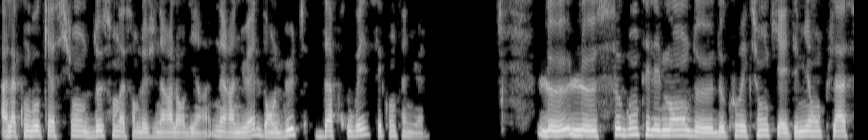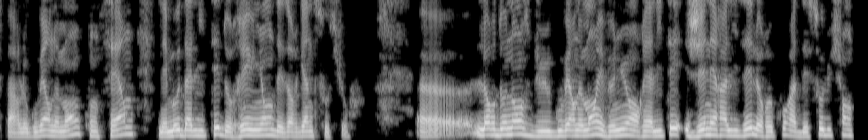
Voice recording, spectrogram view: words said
à la convocation de son assemblée générale ordinaire annuelle dans le but d'approuver ses comptes annuels. Le, second élément de, correction qui a été mis en place par le gouvernement concerne les modalités de réunion des organes sociaux. Euh, l'ordonnance du gouvernement est venue en réalité généraliser le recours à des solutions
